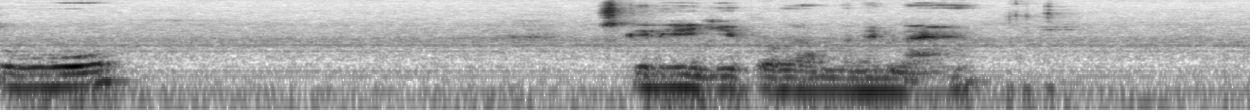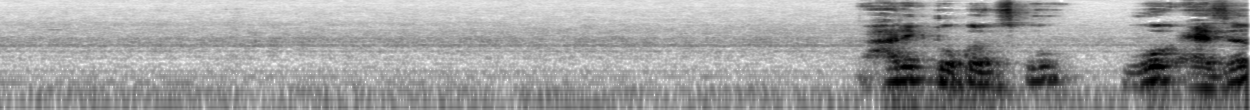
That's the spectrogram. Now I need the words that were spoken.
तो उसके लिए ये प्रोग्राम मैंने बनाया है। हर एक टोकन्स को वो एज अ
